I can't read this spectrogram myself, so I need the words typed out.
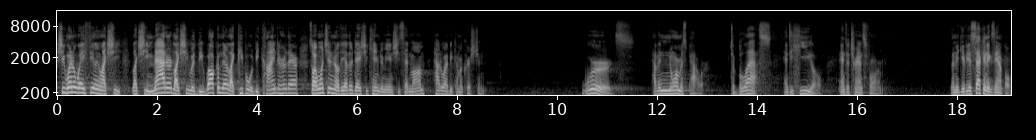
She went away feeling like she, like she mattered, like she would be welcome there, like people would be kind to her there. So I want you to know the other day she came to me and she said, Mom, how do I become a Christian? Words have enormous power to bless and to heal and to transform. Let me give you a second example.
